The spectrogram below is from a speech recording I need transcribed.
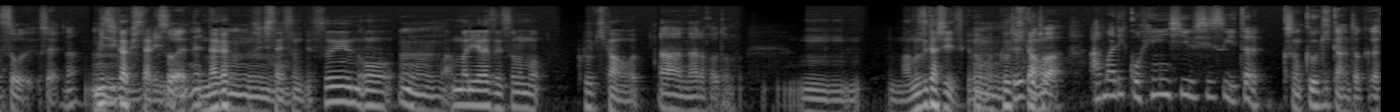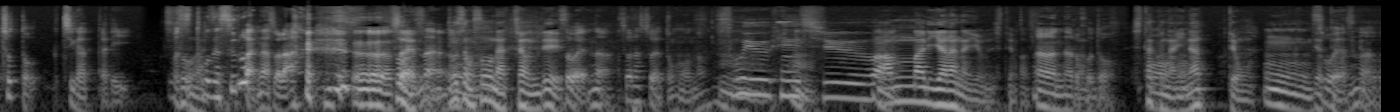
んそうそうやな。短くしたり、長くしたりするんで、そういうのを、うん。あんまりやらずにそのまま空気感を、ああなるほど。うん、まあ難しいですけど、うん。空気感をということはあまりこう編集しすぎたらその空気感とかがちょっと違ったり、当然するわなそらうんそうやなどうしてもそうなっちゃうんで、そうやなそりゃそうやと思うな、んそういう編集はあんまりやらないようにしてます。ああなるほどしたくないなって思う。うん、そうやな。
